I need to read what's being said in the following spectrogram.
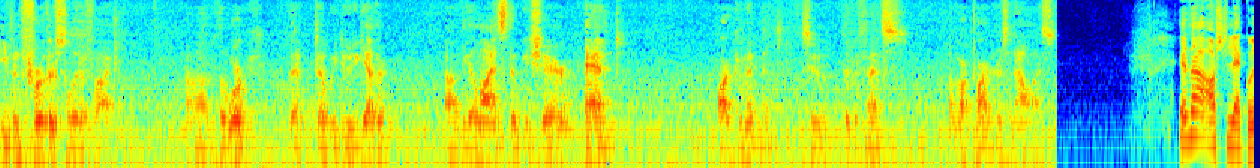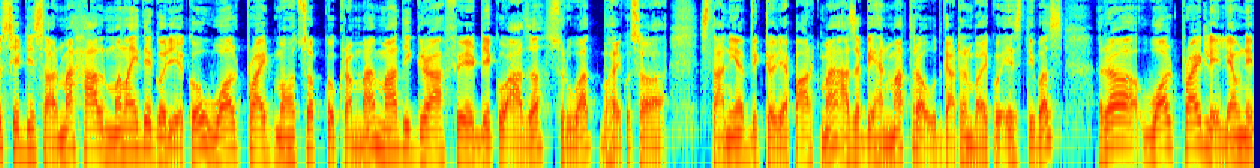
even further solidify uh, the work that uh, we do together, uh, the alliance that we share, and our commitment to the defense of our partners and allies. यता अस्ट्रेलियाको सिडनी शहरमा हाल मनाइँदै गरिएको वर्ल्ड प्राइड महोत्सवको क्रममा मादी फेयर डेको आज शुरूआत भएको छ। स्थानीय भिक्टोरिया पार्कमा आज बिहान मात्र उद्घाटन भएको यस दिवस र वर्ल्ड प्राइडले ल्याउने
